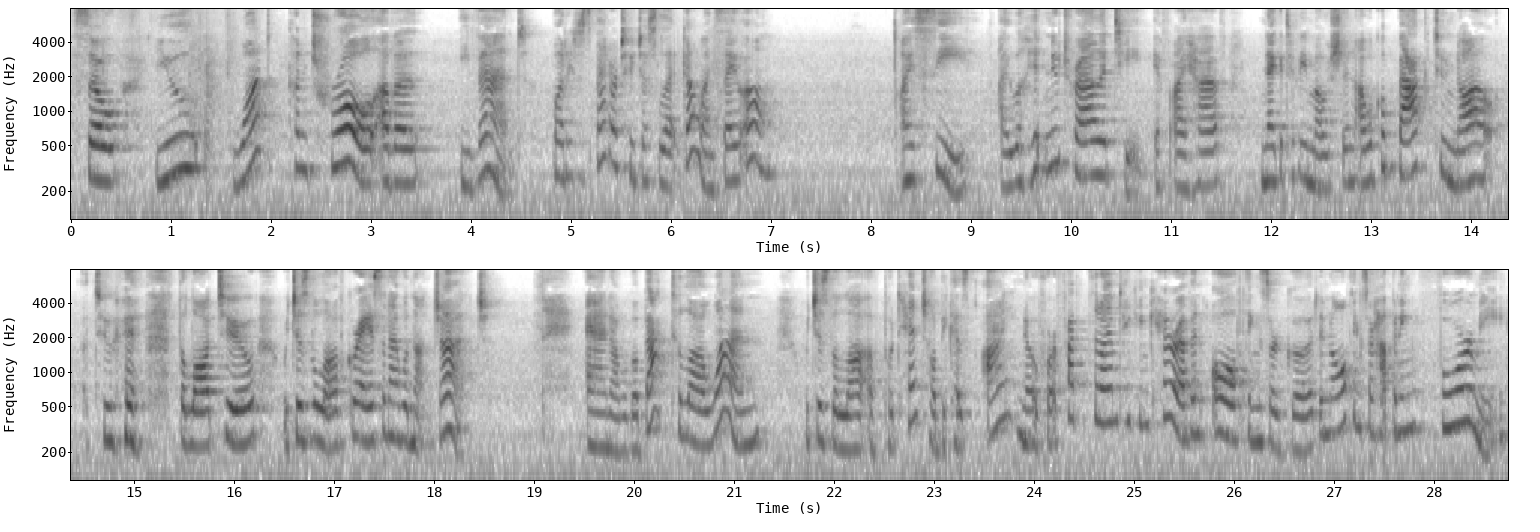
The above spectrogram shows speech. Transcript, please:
So you want control of an event, but it is better to just let go and say, oh, I see. I will hit neutrality if I have negative emotion. I will go back to not to the law two, which is the law of grace, and I will not judge. And I will go back to law one, which is the law of potential, because I know for a fact that I'm taken care of and all things are good and all things are happening for me,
